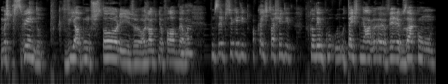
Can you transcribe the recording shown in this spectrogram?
mas percebendo, porque vi alguns stories ou já me tinham falado dela, uhum. comecei a perceber que é tipo, ok, isto faz sentido. Porque eu lembro que o, o texto tinha a ver, a gozar com,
